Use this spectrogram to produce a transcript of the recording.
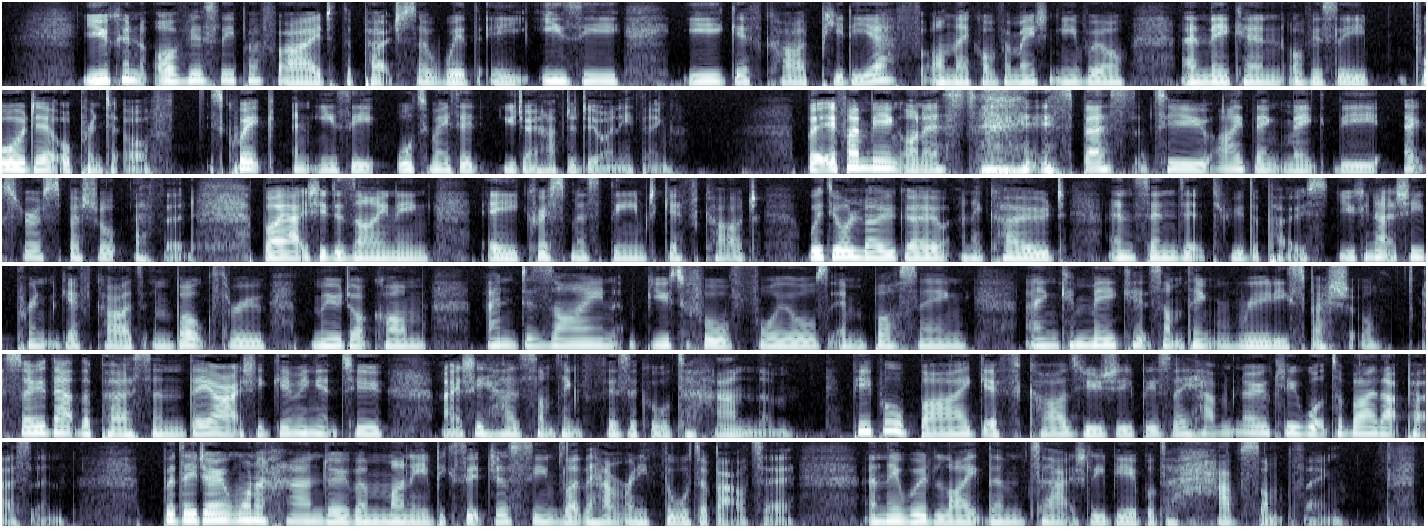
You can obviously provide the purchaser with a easy e-gift card PDF on their confirmation email and they can obviously forward it or print it off. It's quick and easy, automated, you don't have to do anything. But if I'm being honest, it's best to, I think, make the extra special effort by actually designing a Christmas themed gift card with your logo and a code and send it through the post. You can actually print gift cards in bulk through moo.com and design beautiful foils, embossing, and can make it something really special so that the person they are actually giving it to actually has something physical to hand them. People buy gift cards usually because they have no clue what to buy that person. But they don't want to hand over money because it just seems like they haven't really thought about it. And they would like them to actually be able to have something.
